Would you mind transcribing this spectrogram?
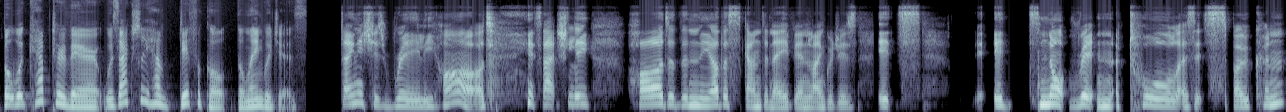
But what kept her there was actually how difficult the language is. Danish is really hard. It's actually harder than the other Scandinavian languages. It's it's not written at all as it's spoken.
